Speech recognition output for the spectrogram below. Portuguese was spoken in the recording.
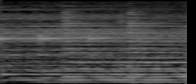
Música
